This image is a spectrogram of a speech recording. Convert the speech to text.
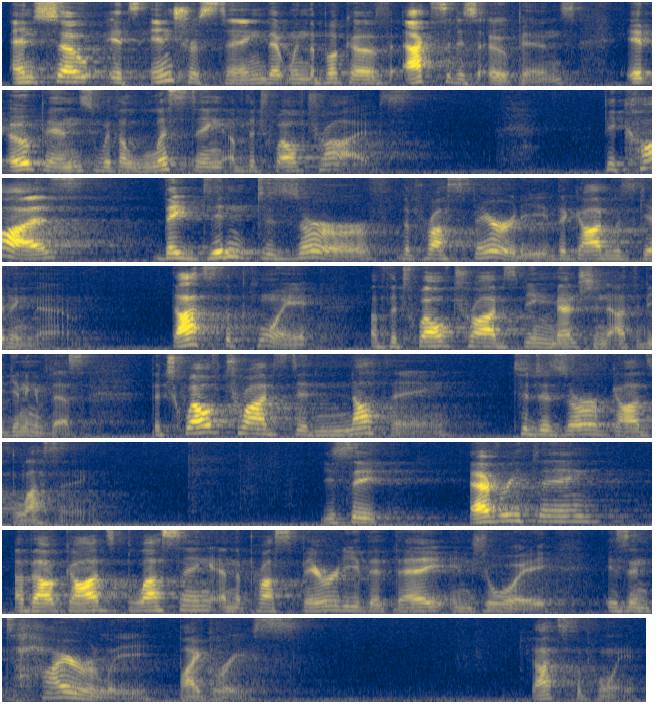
And so it's interesting that when the book of Exodus opens, it opens with a listing of the 12 tribes because they didn't deserve the prosperity that God was giving them. That's the point of the 12 tribes being mentioned at the beginning of this. The 12 tribes did nothing to deserve God's blessing. You see, everything about God's blessing and the prosperity that they enjoy is entirely by grace. That's the point.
